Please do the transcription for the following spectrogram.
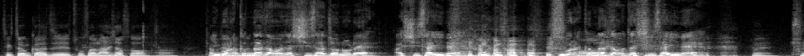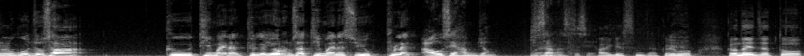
직전까지 조사를 하셔서 어, 이번에 끝나자마자 시사저널에, 아, 시사인에, 이번에 아. 끝나자마자 시사인에, 네. 출구조사 그 D 마이너, 그러니까 여론조사 D 마이너스 6 블랙아웃의 함정 기사 네. 하나 쓰세요. 알겠습니다. 그리고 네. 그런데 이제 또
